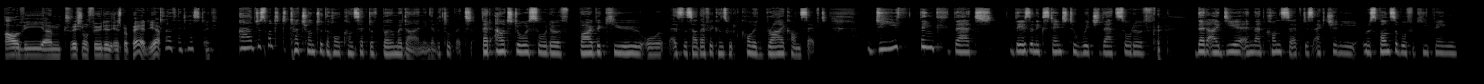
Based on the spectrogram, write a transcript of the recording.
how the um, traditional food is prepared. Yeah. Oh, fantastic. I just wanted to touch on to the whole concept of boma dining a little bit. That outdoor sort of barbecue, or as the South Africans would call it, braai concept. Do you think that there's an extent to which that sort of that idea and that concept is actually responsible for keeping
